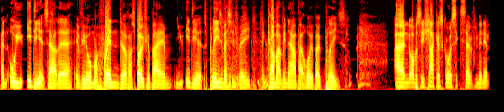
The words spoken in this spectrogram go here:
And all you idiots out there, if you're my friend, if I spoke to you about him, you idiots, please message me and come at me now about Højbjerg, please. And obviously Xhaka scored 67th minute,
